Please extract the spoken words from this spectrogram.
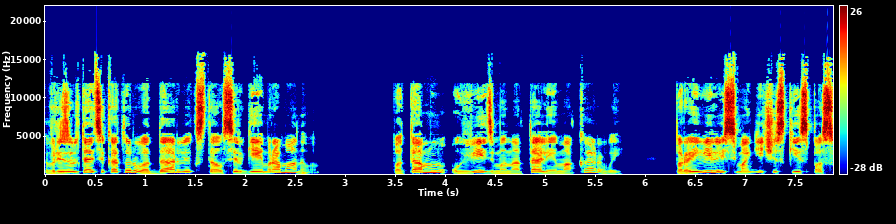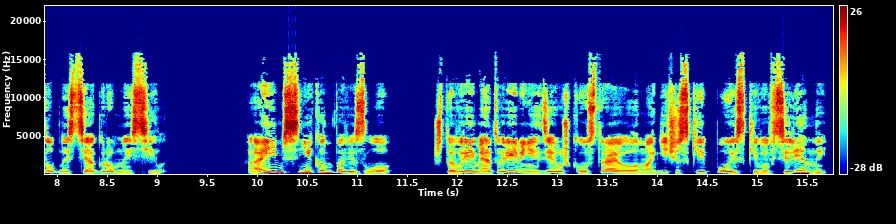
в результате которого Дарвик стал Сергеем Романовым. Потому у ведьмы Натальи Макаровой проявились магические способности огромной силы. А им с Ником повезло, что время от времени девушка устраивала магические поиски во Вселенной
